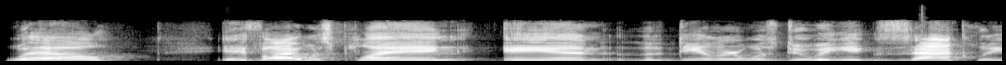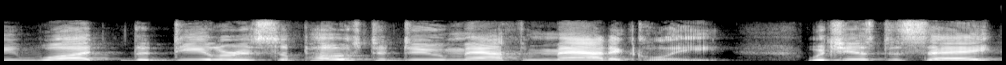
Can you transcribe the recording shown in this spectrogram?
Well, if I was playing and the dealer was doing exactly what the dealer is supposed to do mathematically, which is to say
